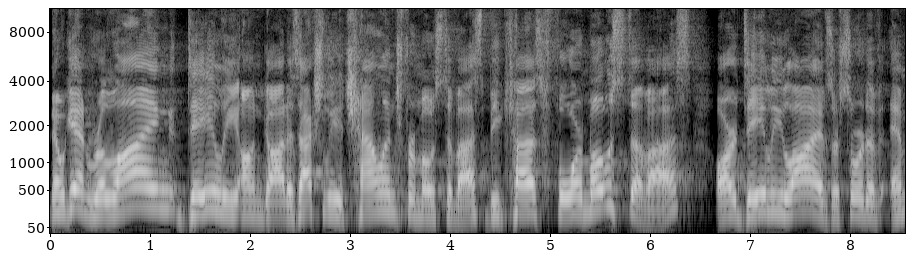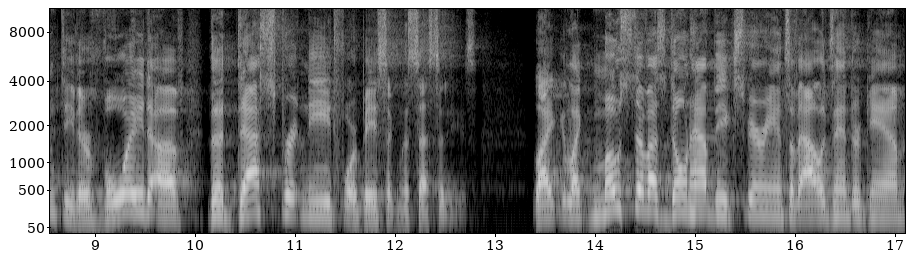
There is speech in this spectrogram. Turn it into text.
Now, again, relying daily on God is actually a challenge for most of us because for most of us, our daily lives are sort of empty. They're void of the desperate need for basic necessities. Like, like most of us don't have the experience of Alexander Gam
